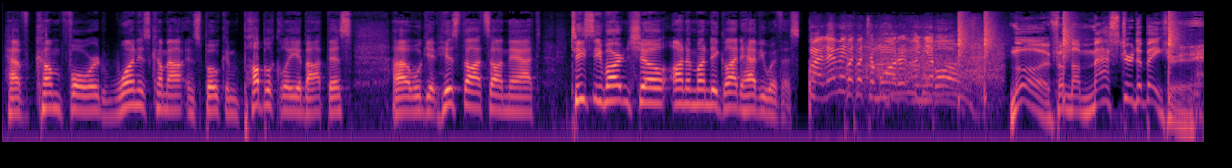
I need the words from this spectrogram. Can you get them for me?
have come forward. One has come out and spoken publicly about this. Uh, we'll get his thoughts on that. TC Martin Show on a Monday. Glad to have you with us. Let me put some water on your balls. More from the master debater.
